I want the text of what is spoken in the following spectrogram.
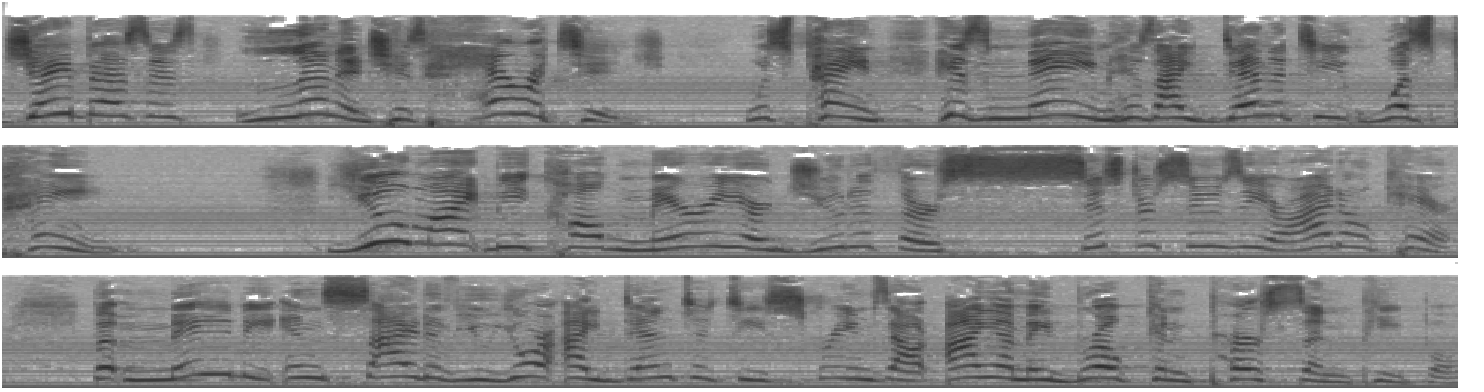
Jabez's lineage, his heritage, was pain. His name, his identity was pain. You might be called Mary or Judith or Sister Susie or I don't care. But maybe inside of you, your identity screams out, I am a broken person, people.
